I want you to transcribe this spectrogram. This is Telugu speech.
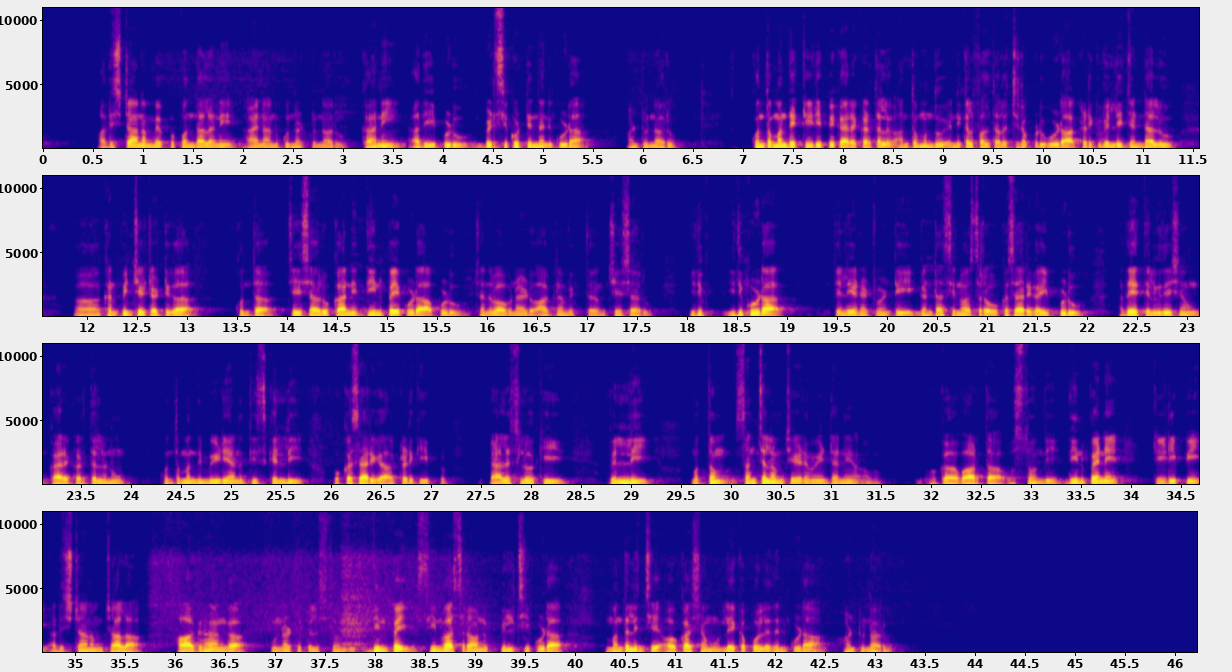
అధిష్టానం మెప్పు పొందాలని ఆయన అనుకున్నట్టున్నారు. కానీ అది ఇప్పుడు బెడిసి కొట్టిందని కూడా అంటున్నారు. కొంతమంది టీడీపీ కార్యకర్తలు అంతకుముందు ఎన్నికల ఫలితాలు వచ్చినప్పుడు కూడా అక్కడికి వెళ్ళి జెండాలు కనిపించేటట్టుగా కొంత చేశారు. కానీ దీనిపై కూడా అప్పుడు చంద్రబాబు నాయుడు ఆగ్రహం వ్యక్తం చేశారు. ఇది ఇది కూడా తెలియనటువంటి గంటా శ్రీనివాసరావు ఒకసారిగా ఇప్పుడు అదే తెలుగుదేశం కార్యకర్తలను కొంతమంది మీడియాను తీసుకెళ్ళి ఒక్కసారిగా అక్కడికి ప్యాలెస్లోకి వెళ్ళి మొత్తం సంచలనం చేయడం ఏంటనే ఒక వార్త వస్తోంది. దీనిపైనే టీడీపీ అధిష్టానం చాలా ఆగ్రహంగా ఉన్నట్టు తెలుస్తోంది. దీనిపై శ్రీనివాసరావును పిలిచి కూడా మందలించే అవకాశం లేకపోలేదని కూడా అంటున్నారు.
